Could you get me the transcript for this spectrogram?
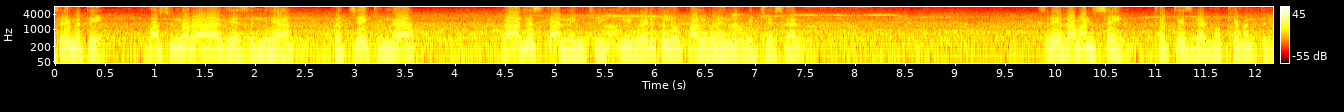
శ్రీమతి వసుంధరారాజే సింధియా ప్రత్యేకంగా రాజస్థాన్ నుంచి ఈ వేడుకలో పాల్గొనేందుకు విచ్చేశారు. శ్రీ రమణ్ సింగ్ ఛత్తీస్గఢ్ ముఖ్యమంత్రి.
